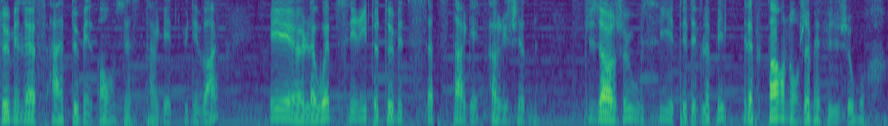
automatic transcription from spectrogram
2009 à 2011, il y a Stargate Univers. Et euh, la web série de 2017, Stargate Origin. Plusieurs jeux aussi étaient développés, mais la plupart n'ont jamais vu le jour.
